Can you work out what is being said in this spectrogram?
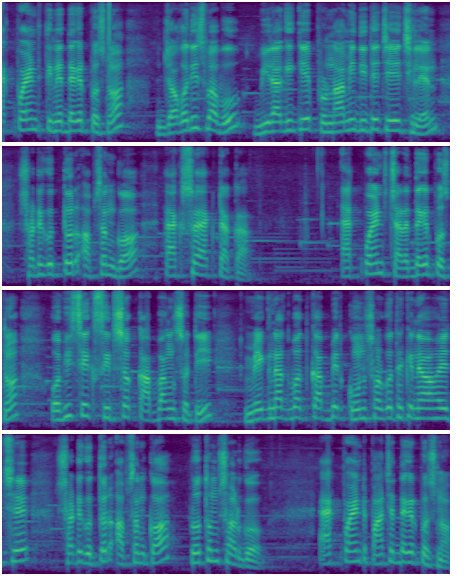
এক পয়েন্ট তিনের দাগের প্রশ্ন, জগদীশবাবু বিরাগীকে প্রণামী দিতে চেয়েছিলেন সঠিক উত্তর অপশান গ, একশো এক টাকা। এক পয়েন্ট চারের দাগের প্রশ্ন, অভিষেক শীর্ষক কাব্যাংশটি মেঘনাথবধ কাব্যের কোন স্বর্গ থেকে নেওয়া হয়েছে সঠিক উত্তর অপশান ক, প্রথম স্বর্গ। এক পয়েন্ট পাঁচের দাগের প্রশ্ন।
